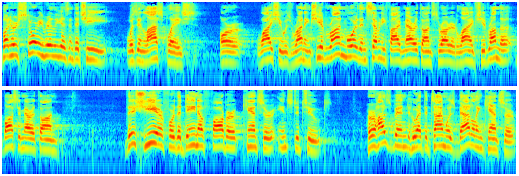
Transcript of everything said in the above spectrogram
But her story really isn't that she was in last place or why she was running. She had run more than 75 marathons throughout her life. She had run the Boston Marathon this year for the Dana Farber Cancer Institute. Her husband, who at the time was battling cancer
